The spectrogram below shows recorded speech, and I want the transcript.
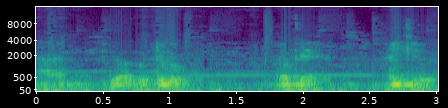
and you are good to go. Okay, thank you.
